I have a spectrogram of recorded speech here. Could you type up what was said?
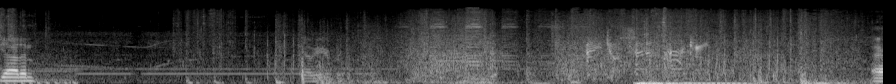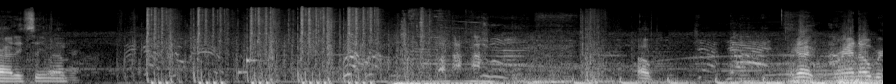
Got him. Over here, but They just sent it packing. Alrighty, see man. Oh. I got ran over.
